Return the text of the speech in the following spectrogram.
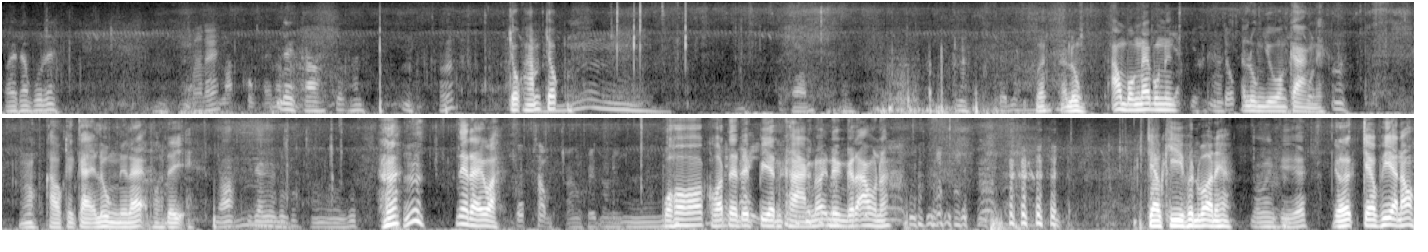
ไปทางพูดเลยมาได้ได้ข่าวทุกท่นจกห้ำจกเบิ้งลุงเอาบงได้บงหนึ่ง อะลุงอยู่กลางๆเลยเอาเข่าไกลๆลุงนี่แหละพอได้เนาะได้ได้ไรวะกบซ้ตั้งเฟซตรงนี้พอขอแต่ได้เปลี่ยนคางน้อยหนึ่งก็เอานะแจวคีเพิ่นว่าเนี่ยมันคือเออแจวเพียเนาะ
